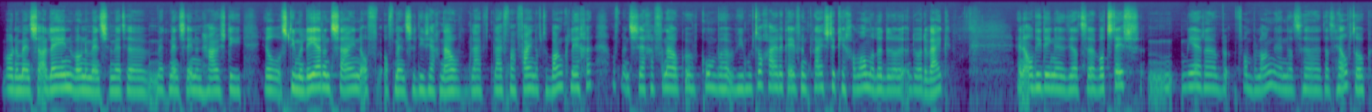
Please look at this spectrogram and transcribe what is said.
Wonen mensen alleen? Wonen mensen met, uh, met mensen in een huis die heel stimulerend zijn? Of, of mensen die zeggen, nou, blijf, blijf maar fijn op de bank liggen. Of mensen zeggen van, nou, kom, wie moet toch eigenlijk even een klein stukje gaan wandelen door, door de wijk. En al die dingen, dat uh, wordt steeds meer uh, van belang en dat, dat helpt ook.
